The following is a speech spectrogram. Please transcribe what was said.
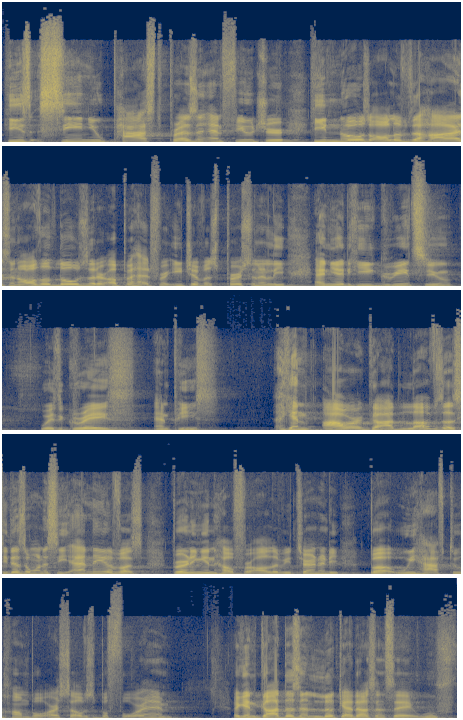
He's seen you past, present, and future. He knows all of the highs and all the lows that are up ahead for each of us personally, and yet He greets you with grace and peace. Again, our God loves us. He doesn't want to see any of us burning in hell for all of eternity, but we have to humble ourselves before Him. Again, God doesn't look at us and say, Woof,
